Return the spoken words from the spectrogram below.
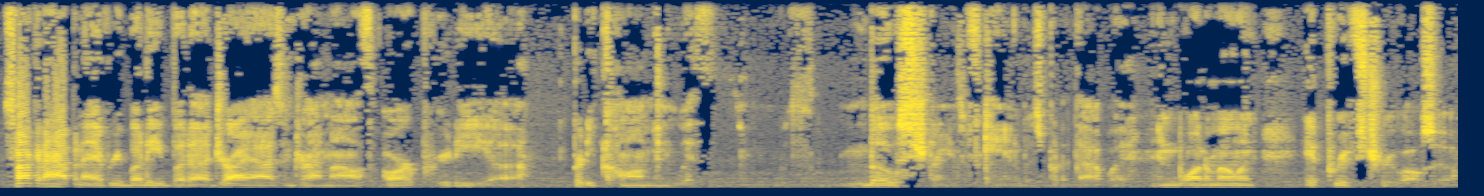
It's not going to happen to everybody, but uh, dry eyes and dry mouth are pretty uh, pretty common with with most strains of cannabis. Put it that way. And watermelon, it proves true also.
